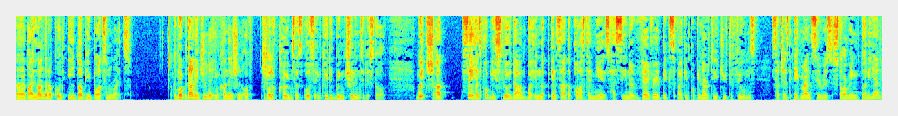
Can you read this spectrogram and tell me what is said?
Uh, by a Londoner called E.W. Barton Wright. The Robert Downey Jr. incarnation of Sherlock Holmes has also included Wing Chun into this style, which I'd say has probably slowed down, but in the inside the past ten years has seen a very very big spike in popularity due to films such as the Ip Man series starring Donnie Yen.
